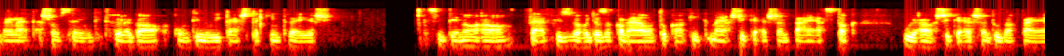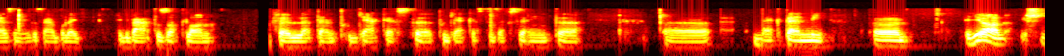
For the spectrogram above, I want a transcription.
meglátásom szerint itt főleg a kontinuitás tekintve, és szintén arra felfűzve, hogy azok a vállalatok, akik már sikeresen pályáztak, újra sikeresen tudnak pályázni, igazából egy, egy változatlan felületen tudják ezt, tudják ezt ezek szerint megtenni. Egy olyan, és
